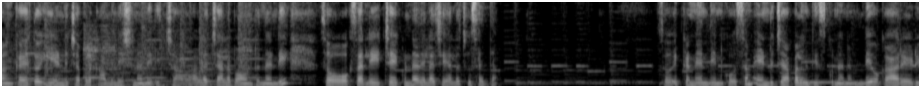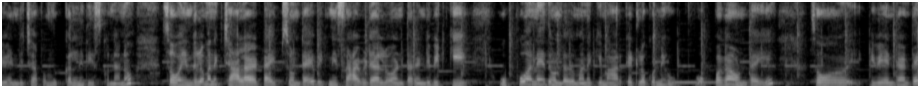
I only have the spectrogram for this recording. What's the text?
వంకాయతో ఈ ఎండు చేపల కాంబినేషన్ అనేది చాలా చాలా బాగుంటుందండి. సో ఒకసారి లేట్ చేయకుండా అది ఎలా చేయాలో చూసేద్దాం. సో ఇక్కడ నేను దీనికోసం ఎండు చేపలను తీసుకున్నానండి. ఒక ఆరేడు ఎండు చేప ముక్కల్ని తీసుకున్నాను. సో ఇందులో మనకి చాలా టైప్స్ ఉంటాయి. వీటిని సావిడాలు అంటారండి. వీటికి ఉప్పు అనేది ఉండదు. మనకి మార్కెట్లో కొన్ని ఉప్పు ఉప్పగా ఉంటాయి. సో ఇవి ఏంటంటే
